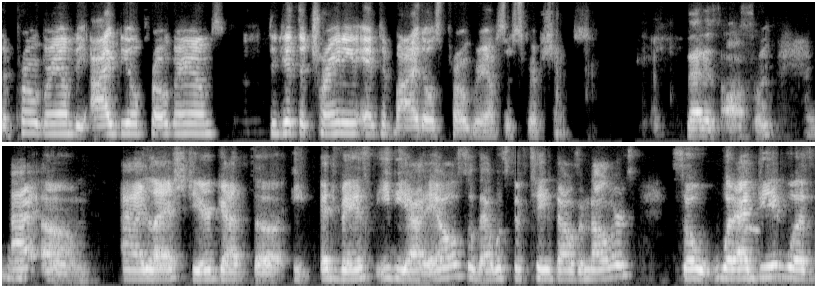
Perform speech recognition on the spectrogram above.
the program, the ideal programs to get the training and to buy those program subscriptions. That is awesome. Mm-hmm. I um I last year got the advanced EIDL, so that was fifteen thousand dollars. So what I did was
